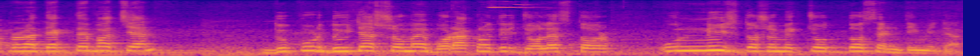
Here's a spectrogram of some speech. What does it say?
আপনারা দেখতে পাচ্ছেন, দুপুর দুইটার সময় বরাক নদীর জলের স্তর উনিশ দশমিক চোদ্দ সেন্টিমিটার।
